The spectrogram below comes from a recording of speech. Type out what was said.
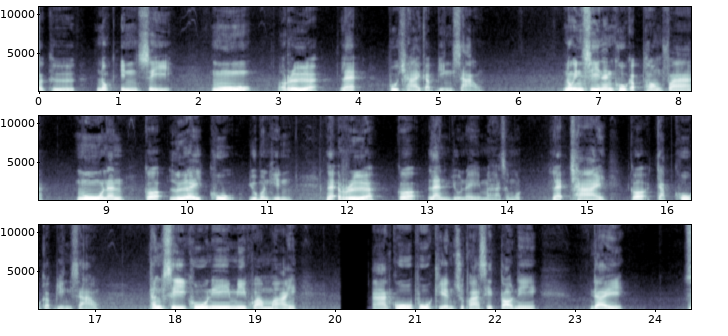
ก็คือ นกอินทรีงู เรือ และผู้ชายกับหญิงสาว นกอินทรีนั้นคู่กับท้องฟ้า งูนั้นก็เลื้อยคู่อยู่บนหิน และเรือก็แล่นอยู่ในมหาสมุทรและชายก็จับคู่กับหญิงสาว ทั้งสี่คู่นี้มีความหมาย อากูผู้เขียนสุภาษิตตอนนี้ ได้แส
